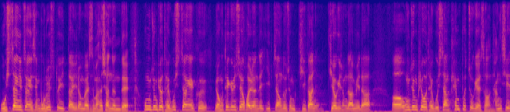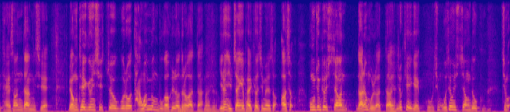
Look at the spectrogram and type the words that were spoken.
오 시장 입장에서 모를 수도 있다 이런 말씀을 하셨는데 홍준표 대구시장의 그 명태균 씨와 관련된 입장도 좀 기간 기억이 좀 납니다. 어, 홍준표 대구시장 캠프 쪽에서 당시 대선 당시에 명태균 씨 쪽으로 당원 명부가 흘러 들어갔다. 맞아요. 이런 입장이 밝혀지면서 아, 저, 홍준표 시장은 나는 몰랐다. 이렇게 얘기했고 지금 오세훈 시장도 그- 지금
